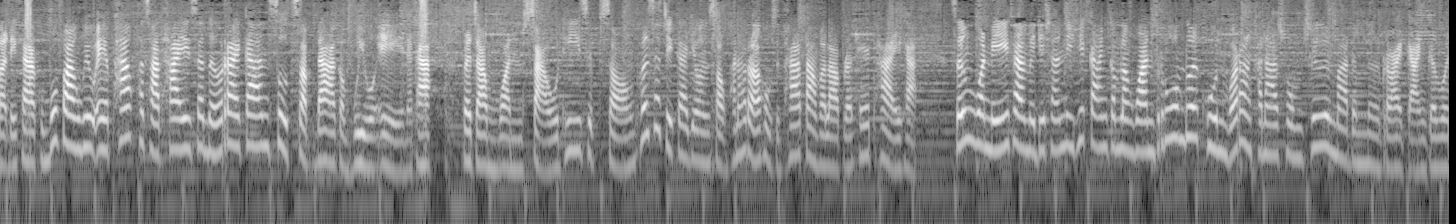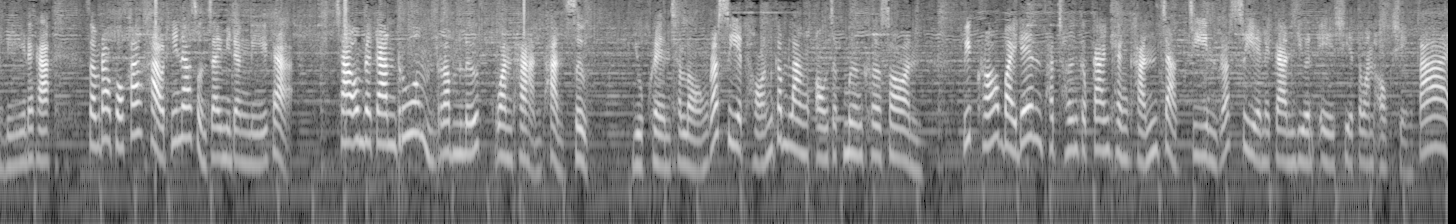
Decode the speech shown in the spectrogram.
สวัสดีค่ะ คุณผู้ฟังวีโอเอภาคภาษาไทยเสนอรายการสุดสัปดาห์กับวีโอเอนะคะ ประจำวันเสาร์ที่ 12 พฤศจิกายน 2565 ตามเวลาประเทศไทยค่ะ ซึ่งวันนี้ค่ะมีดิฉันนีธิกาญจน์ กำลังวรรณร่วมด้วยคุณวรางคณาชมชื่นมาดำเนินรายการกันวันนี้นะคะสำหรับหัวข้อข่าวที่น่าสนใจมีดังนี้ค่ะ ชาวอเมริกันร่วมรำลึกวันทหารผ่านศึก ยูเครนฉลองรัสเซียถอนกำลังออกจากเมืองเคอร์ซอนวิเคราะห์ไบเดนเผชิญกับการแข่งขันจากจีนรัสเซียในการเยือนเอเชียตะวันออกเฉียงใต้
